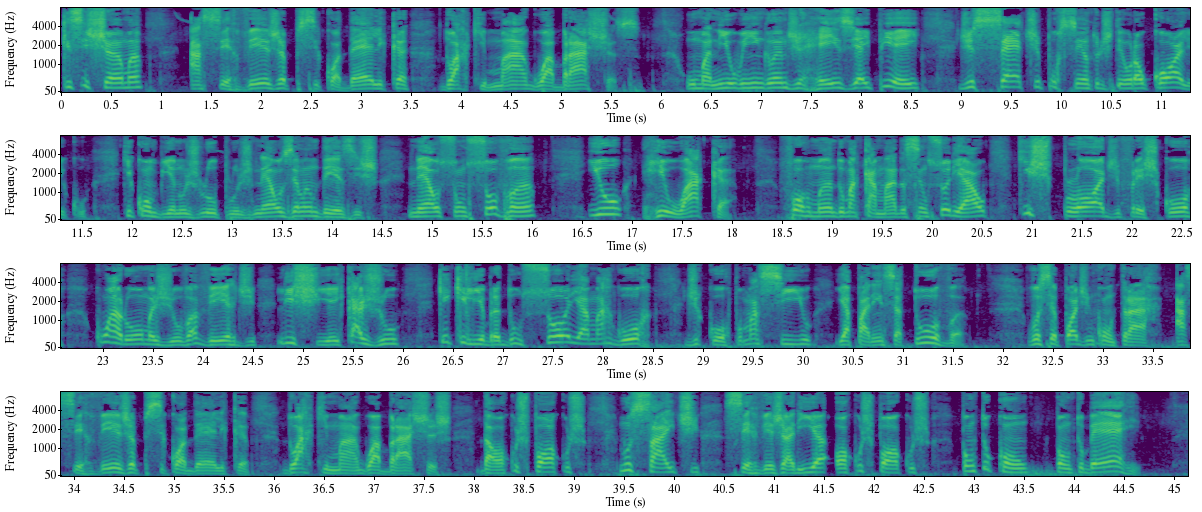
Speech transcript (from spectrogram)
que se chama a cerveja psicodélica do arquimago Abraxas, uma New England Hazy IPA de 7% de teor alcoólico, que combina os lúpulos neozelandeses Nelson Sauvin e o Riwaka, formando uma camada sensorial que explode frescor com aromas de uva verde, lixia e caju, que equilibra dulçor e amargor de corpo macio e aparência turva. Você pode encontrar a cerveja psicodélica do Arquimago Abraxas da Ocus Pocos no site cervejariaocuspocos.com.br.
